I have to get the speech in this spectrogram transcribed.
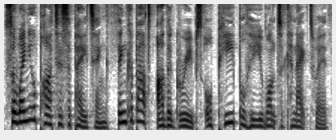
So when you're participating, think about other groups or people who you want to connect with.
